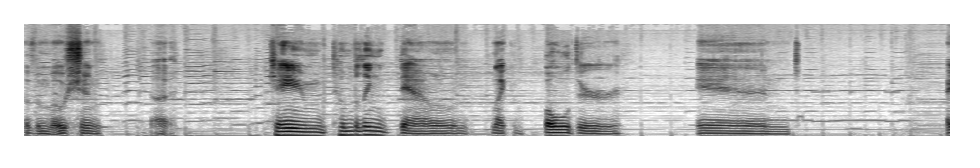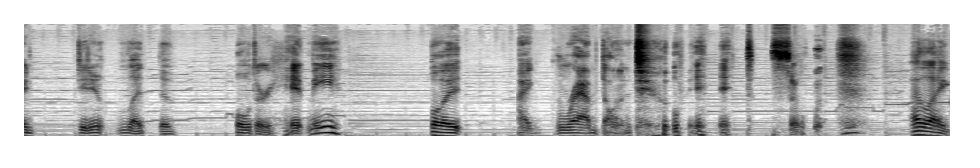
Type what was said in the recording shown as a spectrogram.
of emotion uh, came tumbling down like a boulder and I didn't let the boulder hit me, but I grabbed onto it. So I like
